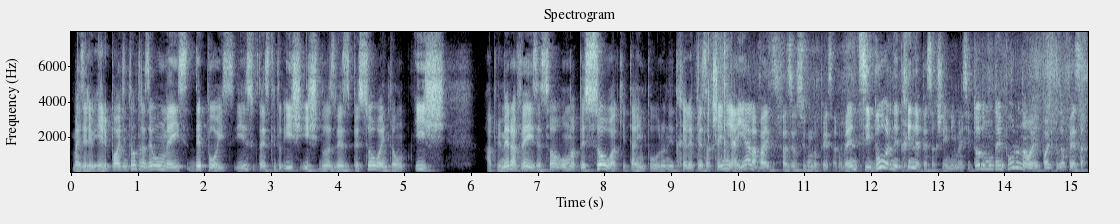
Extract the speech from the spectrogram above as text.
mas ele, ele pode então trazer um mês depois. E isso que está escrito Ish, Ish duas vezes pessoa, então Ish a primeira vez é só uma pessoa que está impuro, Nidchele Pesach Sheni. Aí ela vai fazer o segundo Pesach. Vem Tzibur Nidchele Pesach Sheni. Mas se todo mundo está impuro, não, ele pode fazer o Pesach.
